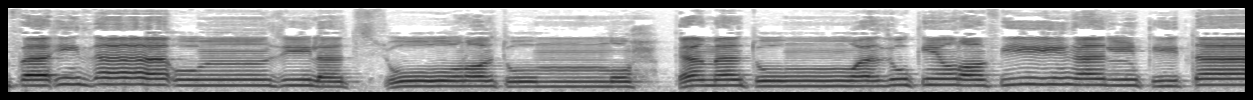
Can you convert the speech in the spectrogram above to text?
فاذا انزلت سوره محكمه وذكر فيها القتال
